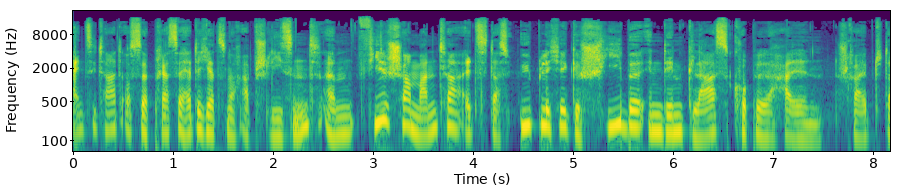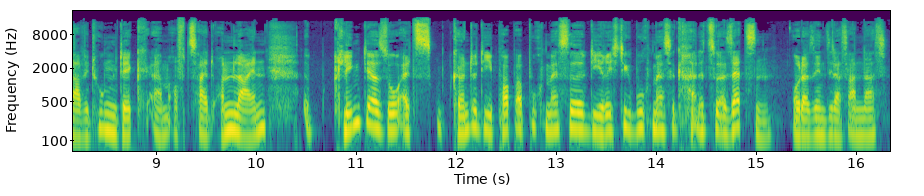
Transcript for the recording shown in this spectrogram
Ein Zitat aus der Presse hätte ich jetzt noch abschließend. Ähm, viel charmanter als das übliche Geschiebe in den Glaskuppelhallen, schreibt David Hugendick ähm, auf Zeit Online. Äh, klingt ja so, als könnte die Pop-Up-Buchmesse die richtige Buchmesse geradezu ersetzen. Oder sehen Sie das anders?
